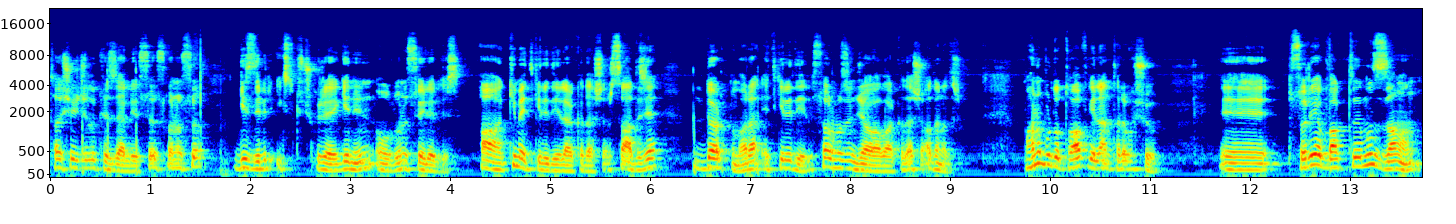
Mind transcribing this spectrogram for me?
taşıyıcılık özelliği söz konusu. Gizli bir x küçük r geninin olduğunu söyleyebiliriz. Aa kim etkili değil arkadaşlar? Sadece 4 numara etkili değil. Sorumuzun cevabı arkadaşlar Adana'dır. Bana burada tuhaf gelen tarafı şu. Ee, soruya baktığımız zaman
